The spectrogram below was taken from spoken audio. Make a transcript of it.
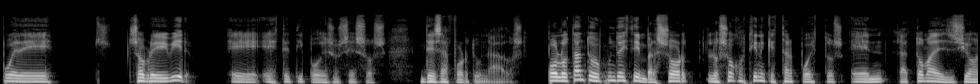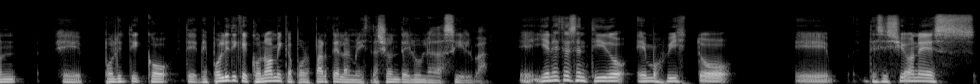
puede sobrevivir eh, este tipo de sucesos desafortunados. Por lo tanto, desde el punto de vista inversor, los ojos tienen que estar puestos en la toma de decisión político, de, política económica por parte de la administración de Lula da Silva. y en este sentido, hemos visto decisiones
